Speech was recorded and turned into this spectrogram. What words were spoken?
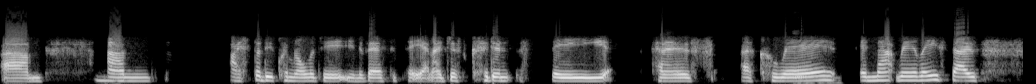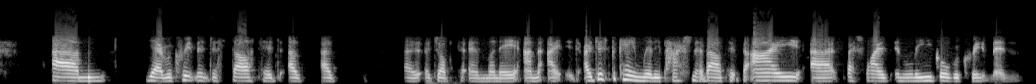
Um, mm. and I studied criminology at university and I just couldn't see kind of a career in that really. So, um, yeah, recruitment just started as, as a, a, job to earn money and I, I just became really passionate about it. So I uh, specialise in legal recruitment,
